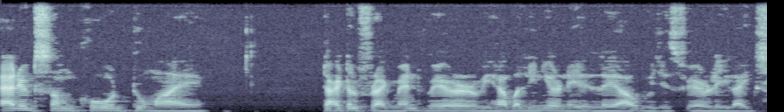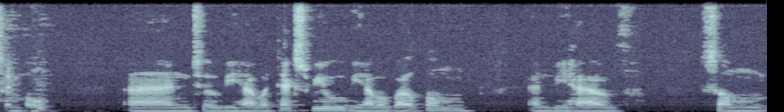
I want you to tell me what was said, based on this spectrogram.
added some code to my title fragment where we have a linear layout which is fairly like simple and uh, we have a text view we have a welcome and we have some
